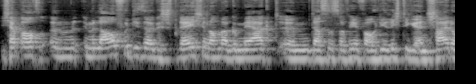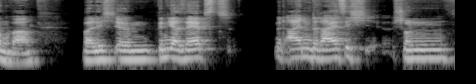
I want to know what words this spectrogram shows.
ich habe auch im, im, Laufe dieser Gespräche nochmal gemerkt, ähm, dass es auf jeden Fall auch die richtige Entscheidung war, weil ich ähm, bin ja selbst mit 31 schon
